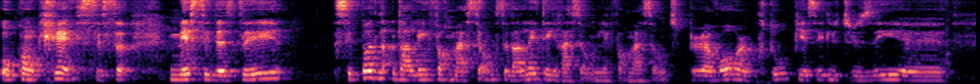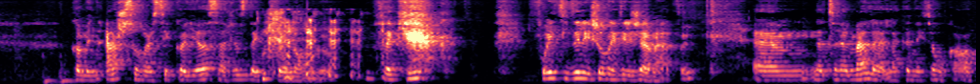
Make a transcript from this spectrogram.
au concret, c'est ça. Mais c'est de se dire, c'est pas dans l'information, c'est dans l'intégration de l'information. Tu peux avoir un couteau puis essayer de l'utiliser euh, comme une hache sur un séquoia, ça risque d'être très long. Là. fait que faut utiliser les choses intelligemment. Tu sais. Euh, naturellement, la, connexion au corps,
